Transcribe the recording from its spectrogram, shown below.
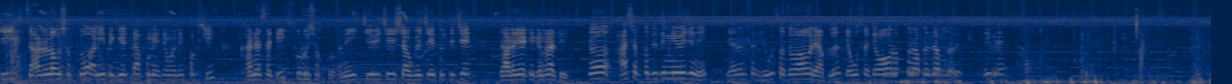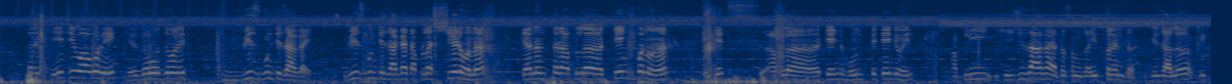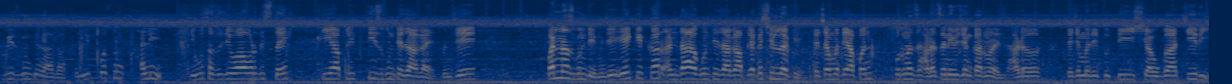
की झाडं लावू शकतो आणि ते गेट टाकून याच्यामध्ये पक्षी खाण्यासाठी सोडू शकतो. आणि चिरीचे शेवग्याचे तुतीचे झाडं या ठिकाणी राहतील. तर अशा पद्धतीने नियोजन आहे. त्यानंतर हे ऊसाचं वावर आहे आपलं. त्या ऊसाच्या वावरात पण आपलं जमणार आहे. इकडे. तर हे जे वावर आहे हे जवळजवळ एक वीस गुंठे जागा आहे. वीस गुंठे जागात आपला शेड होणार त्यानंतर आपलं टेंट पण होणार. म्हणजेच आपला टेंट होऊन ते टेंट होईल. आपली ही जी जागा आहे आता समजा इथपर्यंत हे झालं एक वीस गुंठे जागा. आणि इथपासून खाली हे ऊसाचं जे वावर दिसतंय ती आपली तीस गुंठे जागा आहे. म्हणजे पन्नास गुंठे म्हणजे एक एकर आणि दहा गुंठे जागा आपल्याकडे शिल्लक आहे. त्याच्यामध्ये आपण पूर्ण झाडाचं नियोजन करणार आहे. झाडं त्याच्यामध्ये तुती शेवगा चिरी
